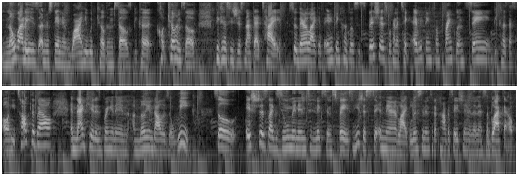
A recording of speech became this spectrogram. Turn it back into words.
Nobody's understanding why he would kill himself because kill himself because he's just not that type. So they're like, if anything comes up suspicious, we're gonna take everything from Franklin Saint because that's all he talked about. And that kid is bringing in a million dollars a week. So it's just like zooming into Nixon's face. And he's just sitting there like listening to the conversation and then it's a blackout.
